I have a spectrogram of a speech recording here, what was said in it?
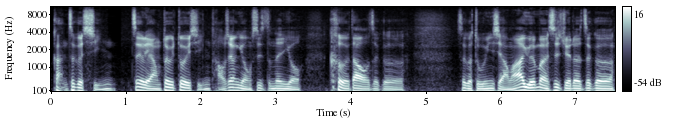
干这个行。这两队队形好像勇士真的有克到这个这个独行侠嘛？他原本是觉得这个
